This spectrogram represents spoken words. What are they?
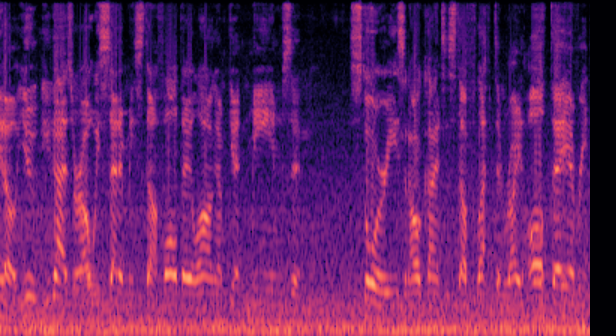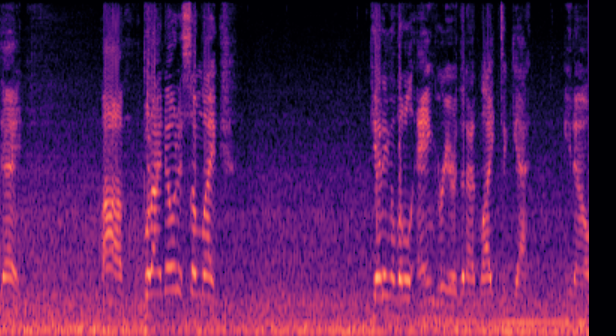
you know, you you guys are always sending me stuff all day long. I'm getting memes and stories and all kinds of stuff left and right all day, every day. Um, but I notice I'm like getting a little angrier than I'd like to get. You know,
